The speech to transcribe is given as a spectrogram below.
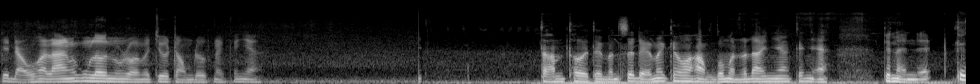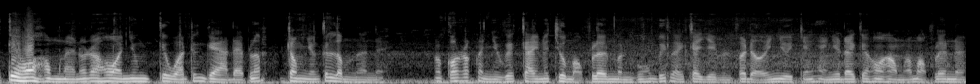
Cái đậu Hà Lan nó cũng lên luôn rồi mà chưa trồng được này cả nhà. Tạm thời thì mình sẽ để mấy cái hoa hồng của mình ở đây nha cả nhà. Cái này nè cái cây hoa hồng này nó ra hoa nhưng cái quả trứng gà đẹp lắm. Trong những cái lùm này nè nó có rất là nhiều cái cây nó chưa mọc lên. Mình cũng không biết là cái cây gì mình phải đợi như chẳng hạn như đây cái hoa hồng nó mọc lên nè.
